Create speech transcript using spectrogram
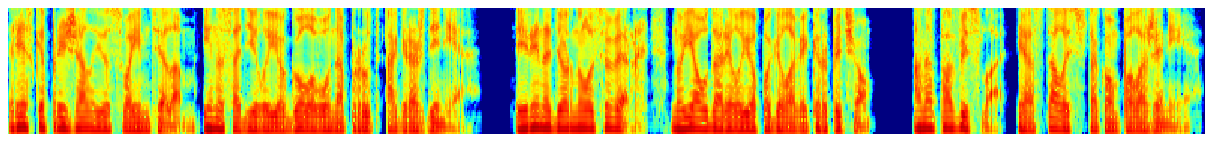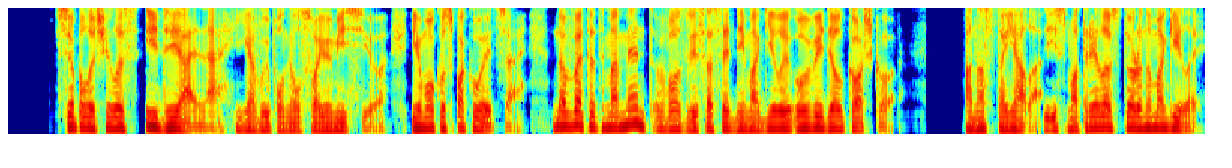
резко прижал ее своим телом и насадил ее голову на прут ограждения. Ирина дернулась вверх, но я ударил ее по голове кирпичом. Она повисла и осталась в таком положении. Все получилось идеально, я выполнил свою миссию и мог успокоиться, но в этот момент возле соседней могилы увидел кошку. Она стояла и смотрела в сторону могилы,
